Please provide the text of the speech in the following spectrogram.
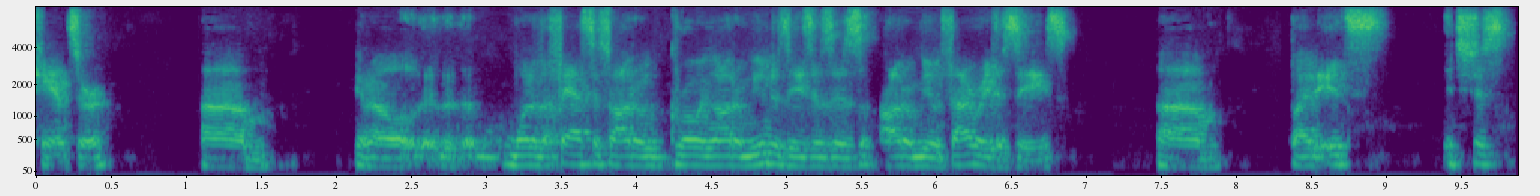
cancer. Um, you know, one of the fastest auto growing autoimmune diseases is autoimmune thyroid disease. Um, but it's it's just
